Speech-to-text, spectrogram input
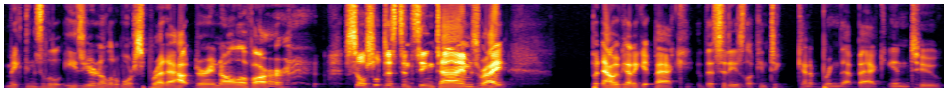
make things a little easier and a little more spread out during all of our social distancing times, right? But now we've got to get back. The city is looking to kind of bring that back into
